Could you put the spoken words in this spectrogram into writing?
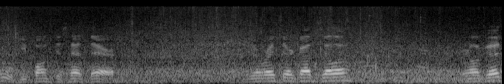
Ooh, he bunked his head there. You know right there, Godzilla? You're all good?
